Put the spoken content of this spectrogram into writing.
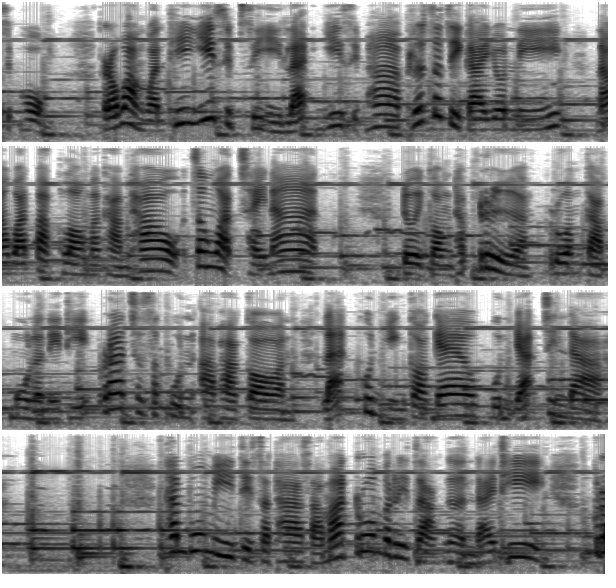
2566 ระหว่างวันที่ 24 และ 25 พฤศจิกายนนี้ณวัดปากคลองมาขามเท่า จังหวัดชัยนาทโดยกองทัพเรือร่วมกับมูลนิธิราชสกุลอาภากร และคุณหญิงกอแก้วบุญยะจินดา ท่านผู้มีจิตศรัทธาสามารถร่วมบริจาคเงินได้ที่ กร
